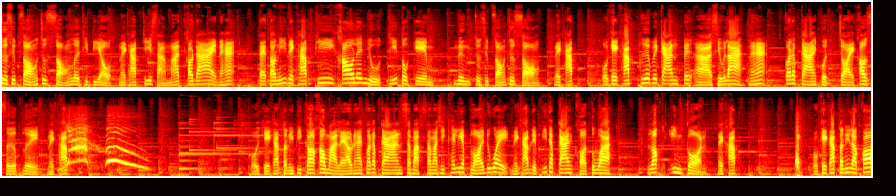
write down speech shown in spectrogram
1.12.2 เลยทีเดียวนะครับที่สามารถเข้าได้นะฮะ แต่ตอนนี้นะครับพี่เข้าเล่นอยู่ที่ตัวเกม 1.12.2 นะครับ โอเคครับ เพื่อเป็นการเป็นอ่าเสียเวลานะฮะ ก็ทำการกดจอยเข้าเซิร์ฟเลยนะครับ โอเคครับ ตอนนี้พี่ก็เข้ามาแล้วนะฮะ ก็ทำการสมัครสมาชิกให้เรียบร้อยด้วยนะครับ เดี๋ยวพี่ทำการขอตัวล็อกอินก่อนนะครับโอเคครับ ตอนนี้เราก็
